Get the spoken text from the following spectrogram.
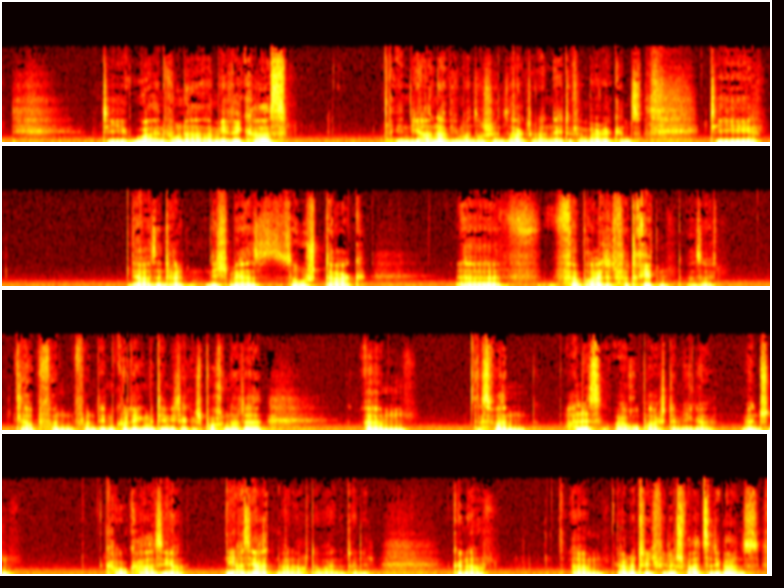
die Ureinwohner Amerikas, Indianer, wie man so schön sagt, oder Native Americans, die ja, sind halt nicht mehr so stark äh, verbreitet vertreten. Also glaube, von, von den Kollegen, mit denen ich da gesprochen hatte, ähm, das waren alles europastämmige Menschen. Kaukasier. Nee, Asiaten waren auch dabei natürlich. Genau. Ähm, wir haben natürlich viele Schwarze, die bei uns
